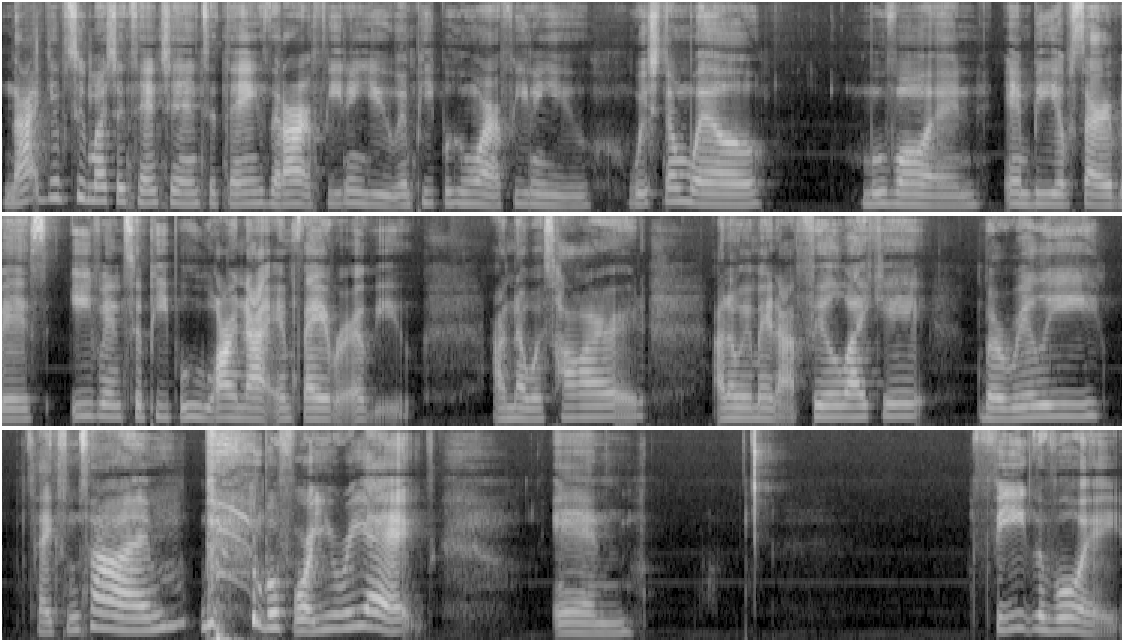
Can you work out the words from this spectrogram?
not give too much attention to things that aren't feeding you and people who aren't feeding you. Wish them well, move on, and be of service, even to people who are not in favor of you. I know it's hard. I know it may not feel like it, but really take some time before you react and feed the void.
